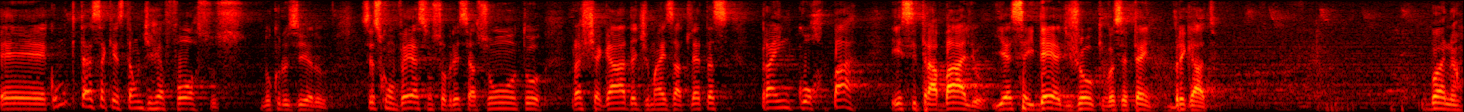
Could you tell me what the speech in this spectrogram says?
é, como que está essa questão de reforços no Cruzeiro? Vocês conversam sobre esse assunto para a chegada de mais atletas para encorpar esse trabalho e essa ideia de jogo que você tem? Obrigado. Bueno,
